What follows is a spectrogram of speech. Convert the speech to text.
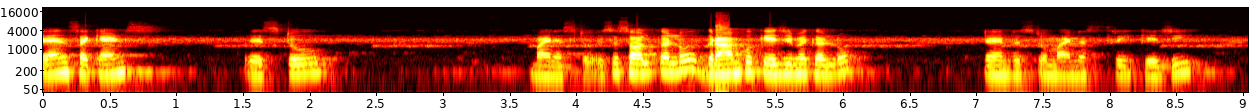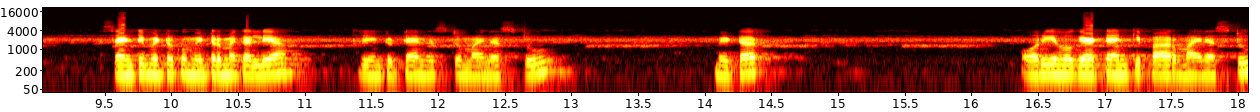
10 seconds raise to minus two इसे सॉल्व कर लो, ग्राम को केजी में कर लो. Ten raise to minus three K G centimetre को मीटर में कर लिया. Three into ten raise to minus two metre और ये हो गया टेन की power minus two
